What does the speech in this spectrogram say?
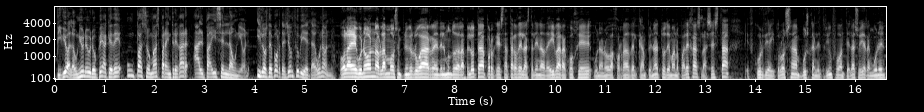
pidió a la Unión Europea que dé un paso más para entregar al país en la Unión. Y los deportes, John Zubieta, Egunon. Hola Egunon, hablamos en primer lugar eh, del mundo de la pelota porque esta tarde la estelena de Eibar acoge una nueva jornada del campeonato de mano parejas, la sexta. Ezcurdia y Tolosa buscan el triunfo ante Lasso y Aranguren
